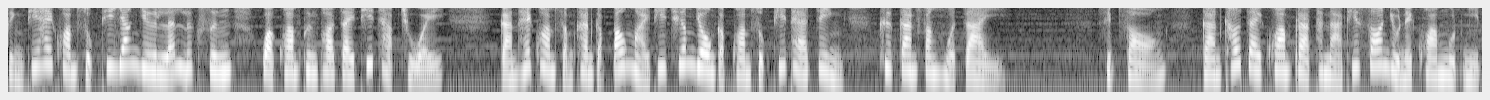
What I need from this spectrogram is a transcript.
สิ่งที่ให้ความสุขที่ยั่งยืนและลึกซึ้ง กว่าความพึงพอใจที่ฉาบฉวย การให้ความสำคัญกับเป้าหมายที่เชื่อมโยงกับความสุขที่แท้จริง คือการฟังหัวใจ 12. การเข้าใจความปรารถนาที่ซ่อนอยู่ในความหงุดหงิด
